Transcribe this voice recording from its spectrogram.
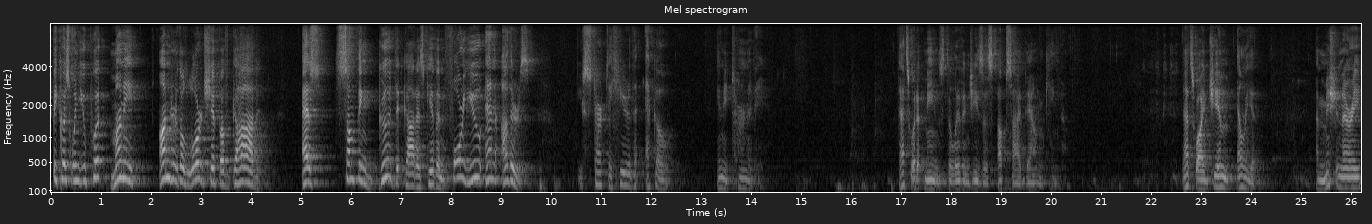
Because when you put money under the lordship of God as something good that God has given for you and others, you start to hear the echo in eternity. That's what it means to live in Jesus' upside down kingdom. That's why Jim Elliot, a missionary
